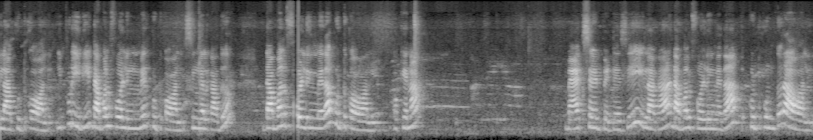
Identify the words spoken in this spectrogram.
ఇలా కుట్టుకోవాలి. ఇప్పుడు ఇది డబల్ ఫోల్డింగ్ మీద కుట్టుకోవాలి. సింగిల్ కాదు. డబల్ ఫోల్డింగ్ మీద కుట్టుకోవాలి. ఓకేనా? బ్యాక్ సైడ్ పెట్టేసి ఇలాగా డబల్ ఫోల్డింగ్ మీద కుట్టుకుంటూ రావాలి.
